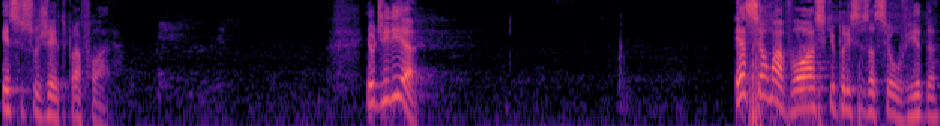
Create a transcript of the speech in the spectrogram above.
esse sujeito para fora. Eu diria, essa é uma voz que precisa ser ouvida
